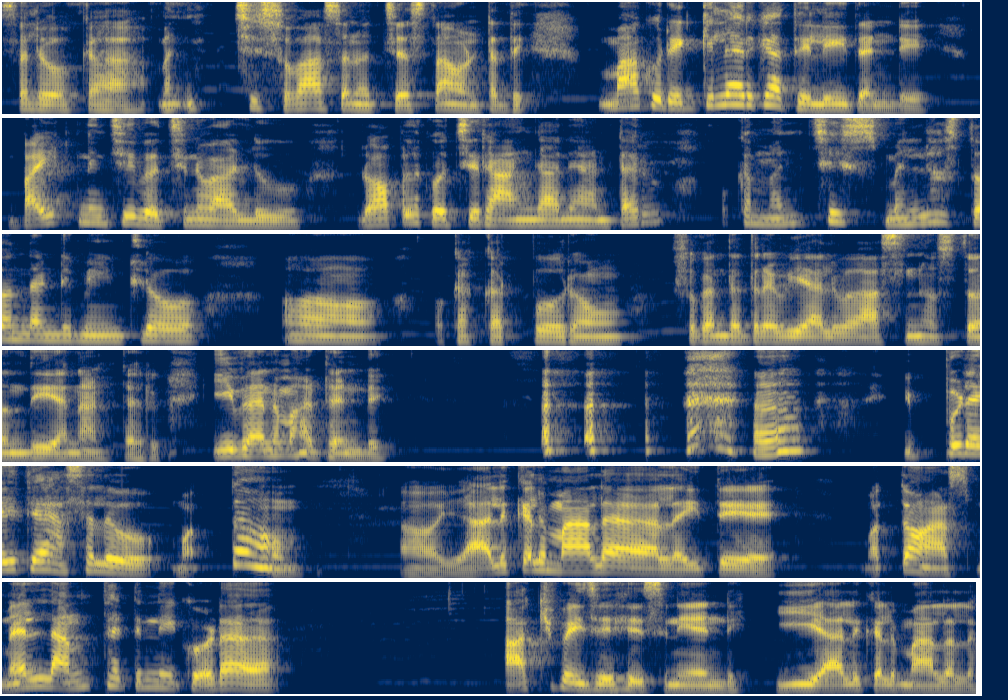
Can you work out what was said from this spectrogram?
అసలు ఒక మంచి సువాసన వచ్చేస్తూ ఉంటుంది. మాకు రెగ్యులర్గా తెలియదండి. బయట నుంచి వచ్చిన వాళ్ళు లోపలికి వచ్చి రాగానే అంటారు. ఒక మంచి స్మెల్ వస్తుందండి మీ ఇంట్లో. ఒక కర్పూరం సుగంధ ద్రవ్యాలు వాసన వస్తుంది అని అంటారు. ఇవన్నమాట అండి ఇప్పుడైతే అసలు మొత్తం యాలకల మాలలైతే మొత్తం ఆ స్మెల్ అంతటినీ కూడా ఆక్యుపై చేసేసినాయండి ఈ యాలకల మాలలు.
